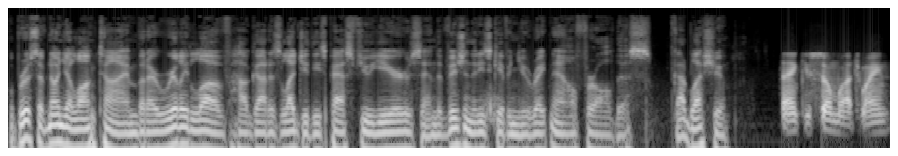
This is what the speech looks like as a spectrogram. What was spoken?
Well, Bruce, I've known you a long time, but I really love how God has led you these past few years and the vision that He's given you right now for all this. God bless you. Thank you so much, Wayne.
